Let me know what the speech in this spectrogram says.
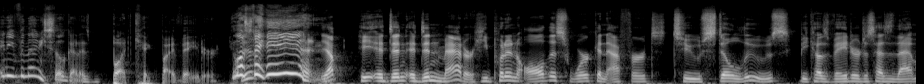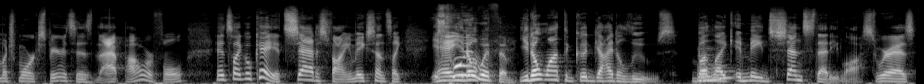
and even then, he still got his butt kicked by Vader. He lost a hand. Yep. He it didn't it didn't matter. He put in all this work and effort to still lose because Vader just has that much more experience and is that powerful. And it's like, okay, it's satisfying. It makes sense. Like, yeah, you don't with them. You don't want the good guy to lose. But mm-hmm. like it made sense that he lost. Whereas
